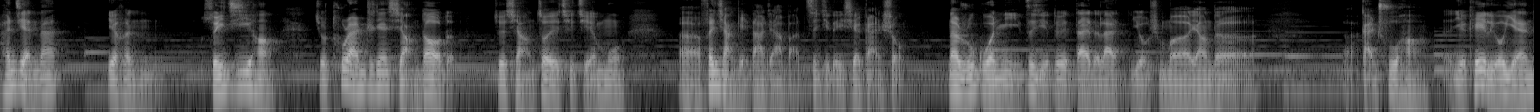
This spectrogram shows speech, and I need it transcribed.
很简单，也很随机哈，就突然之间想到的，就想做一期节目，呃，分享给大家吧自己的一些感受。那如果你自己对呆的赖有什么样的呃感触哈，也可以留言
